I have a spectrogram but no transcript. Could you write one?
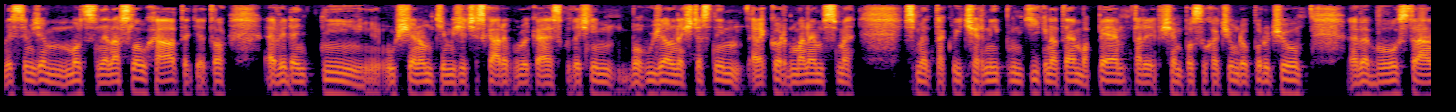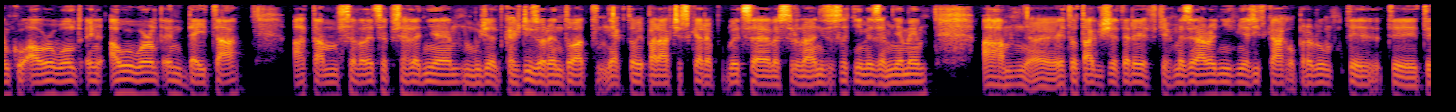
myslím, že moc nenaslouchá. Teď je to evidentní už jenom tím, že Česká republika je skutečným, bohužel nešťastným rekordmanem. Jsme, jsme takový černý puntík na té mapě. Tady všem posluchačům doporučuji webovou stránku Our World in, Our World in Data a tam se velice přehledně může každý zorientovat, jak to vypadá v České republice ve srovnání s ostatními zeměmi. A e, je to tak, že tedy v těch mezinárodních měřítkách opravdu ty, ty, ty,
